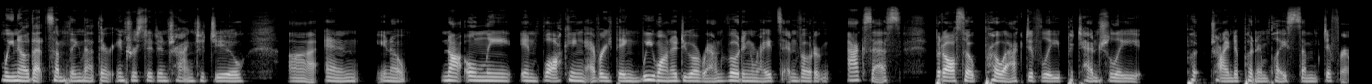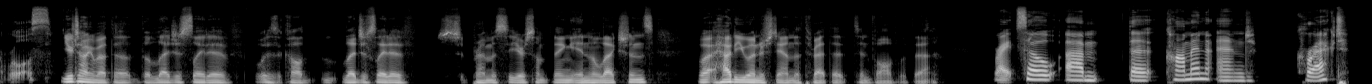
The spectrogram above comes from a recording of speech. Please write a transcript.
We know that's something that they're interested in trying to do. Uh, and, you know, not only in blocking everything we want to do around voting rights and voter access, but also proactively potentially put trying to put in place some different rules. You're talking about the the legislative what is it called legislative supremacy or something in elections. Well, how do you understand the threat that's involved with that? Right. So um, the common and correct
